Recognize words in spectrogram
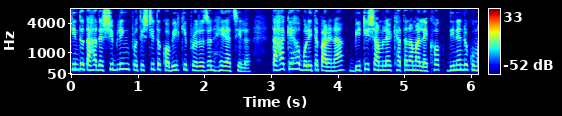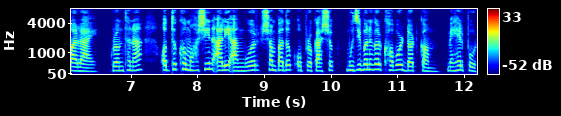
কিন্তু তাহাদের শিবলিং প্রতিষ্ঠিত কবির কি প্রয়োজন হইয়াছিল তাহা কেহ বলিতে পারে না। ব্রিটিশ আমলের খ্যাতনামা লেখক দীনেন্দ্র কুমার রায়। গ্রন্থনা, অধ্যক্ষ মহসিন আলী আঙ্গুয়ার সম্পাদক ও প্রকাশক মুজিবনগর খবর ডট কম, মেহেরপুর।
